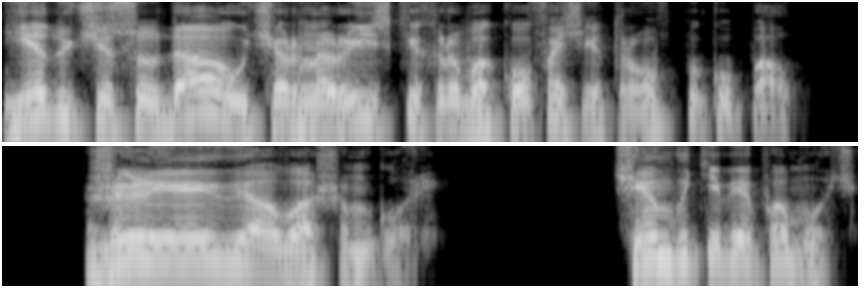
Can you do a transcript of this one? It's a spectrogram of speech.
Едучи сюда, у чернорийских рыбаков осетров покупал. Жалею я о вашем горе. Чем бы тебе помочь?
